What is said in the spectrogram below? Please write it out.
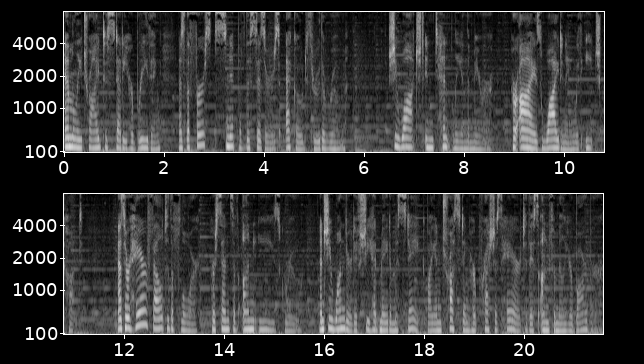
Emily tried to steady her breathing as the first snip of the scissors echoed through the room. She watched intently in the mirror, her eyes widening with each cut. As her hair fell to the floor, her sense of unease grew, and she wondered if she had made a mistake by entrusting her precious hair to this unfamiliar barber.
